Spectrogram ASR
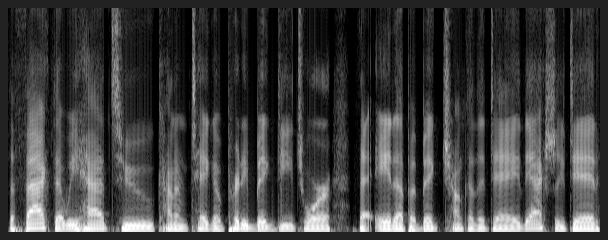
the fact that we had to kind of take a pretty big detour that ate up a big chunk of the day, they actually did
